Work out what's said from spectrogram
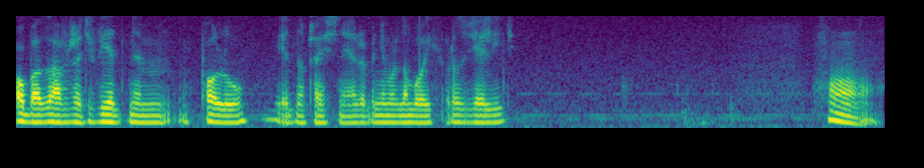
oba zawrzeć w jednym polu jednocześnie, żeby nie można było ich rozdzielić. Hmm.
